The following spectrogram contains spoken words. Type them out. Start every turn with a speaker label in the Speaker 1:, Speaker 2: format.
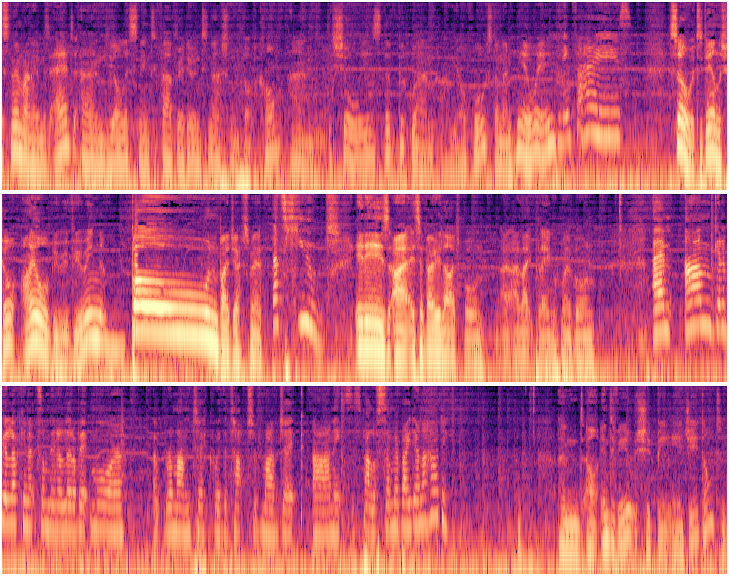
Speaker 1: Listener. My name is Ed, and you're listening to FabRadioInternational.com, and the show is The Bookworm. I'm your host, and I'm here with.
Speaker 2: Ninfa Hayes.
Speaker 1: So, today on the show, I'll be reviewing Bone by Jeff Smith.
Speaker 2: That's huge.
Speaker 1: It is, uh, it's a very large bone. I, I like playing with my bone.
Speaker 2: Um, I'm going to be looking at something a little bit more uh, romantic with a touch of magic, and it's The Spell of Summer by Dianna Hardy.
Speaker 1: And our interview should be AJ Dalton.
